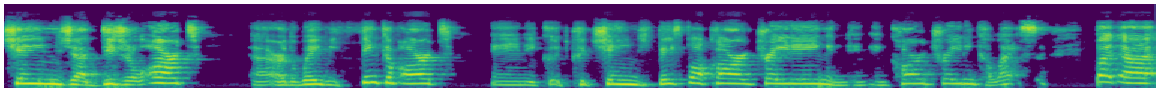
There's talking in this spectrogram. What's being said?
change uh, digital art uh, or the way we think of art, and it could could change baseball card trading and, and, and card trading collects. But uh,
